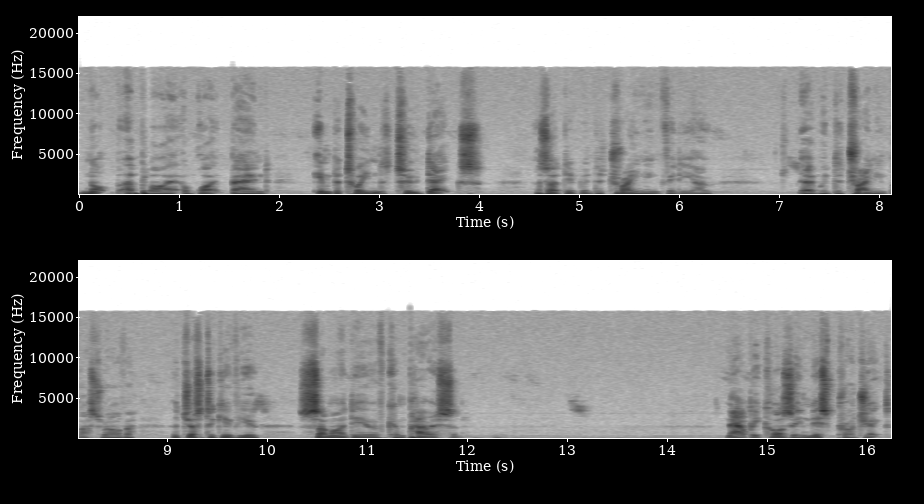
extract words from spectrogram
not apply a white band in between the two decks as I did with the training video uh, with the training bus rather uh, just to give you some idea of comparison now because in this project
